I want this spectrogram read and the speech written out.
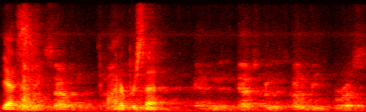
Yes, Romans 7. 100%. And that's what it's going to be for us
